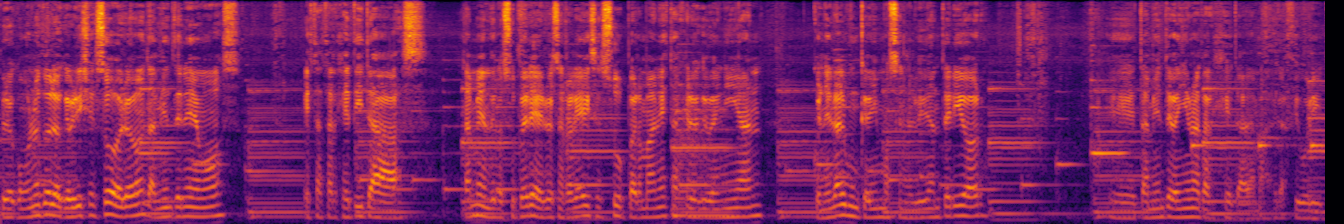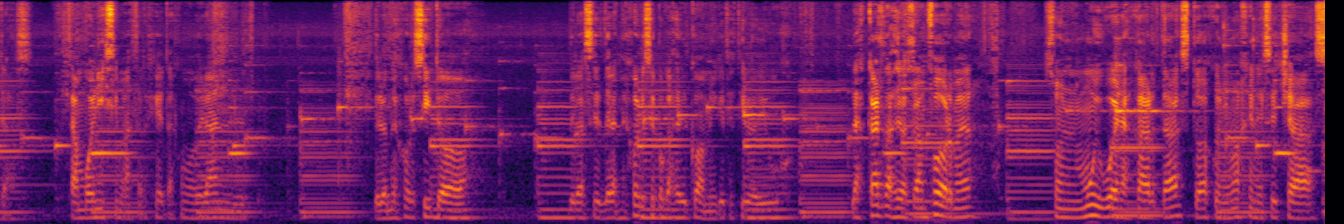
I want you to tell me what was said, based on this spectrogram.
Pero como no todo lo que brille es oro, también tenemos estas tarjetitas también de los superhéroes. En realidad dice Superman, estas creo que venían con el álbum que vimos en el video anterior. Eh, también te venía una tarjeta además de las figuritas. Están buenísimas tarjetas, como verán, de lo mejorcito de las, de las mejores épocas del cómic, este estilo de dibujo. Las cartas de los Transformers son muy buenas cartas, todas con imágenes hechas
